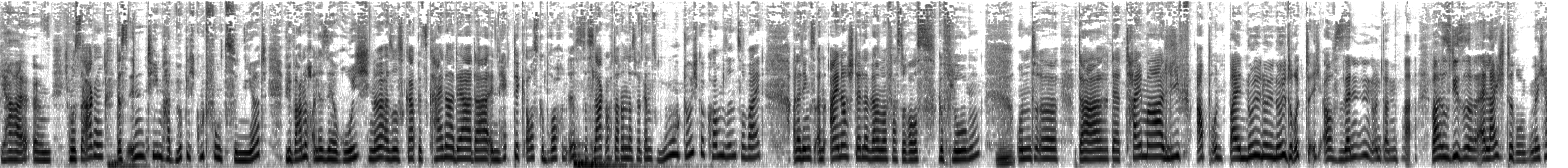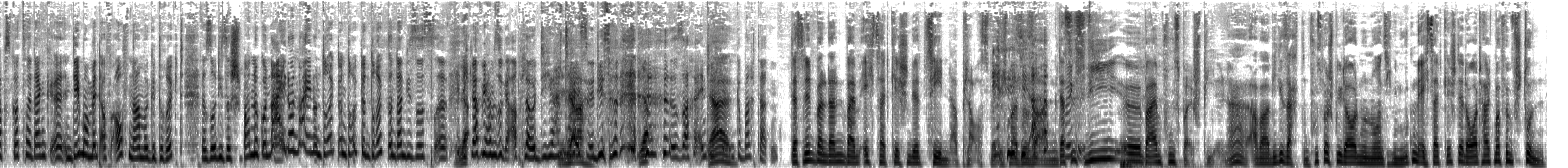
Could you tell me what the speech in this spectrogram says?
Ja, ähm, ich muss sagen, das Innenteam hat wirklich gut funktioniert. Wir waren noch alle sehr ruhig, ne? Also es gab jetzt keiner, der da in Hektik ausgebrochen ist. Das lag auch daran, dass wir ganz gut durchgekommen sind soweit. Allerdings an einer Stelle wären wir fast rausgeflogen. Mhm. Und äh, da der Timer lief ab und bei 000 drückte ich auf Senden und dann war, war so diese Erleichterung. Ne? Ich habe es Gott sei Dank äh, in dem Moment auf Aufnahme gedrückt. So diese Spannung und nein und nein und drückt und drückt und drückt und dann dieses, äh, ja. ich glaube, wir haben sogar applaudiert, ja. als wir diese ja. Sache endlich ja. gemacht hatten. Das nennt man dann beim Echtzeitcachen der Zehnapplaus, würde ich mal so sagen. Das wirklich. ist wie äh, bei einem Fußballspiel. Ne? Aber wie gesagt, ein Fußballspiel dauert nur 90 Minuten, ein Echtzeitcache, der dauert halt mal fünf Stunden.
